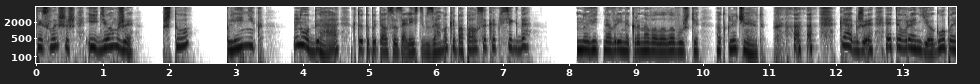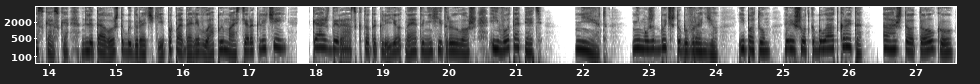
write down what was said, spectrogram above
Ты слышишь? Идем же!» «Что? Пленник? Ну да, кто-то пытался залезть в замок и попался, как всегда». «Но ведь на время карнавала ловушки отключают». «Ха-ха! Как же! Это вранье, глупая сказка, для того, чтобы дурачки попадали в лапы мастера ключей. Каждый раз кто-то клюет на эту нехитрую ложь, и вот опять». «Нет, не может быть, чтобы вранье. И потом, решетка была открыта. А что толку?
